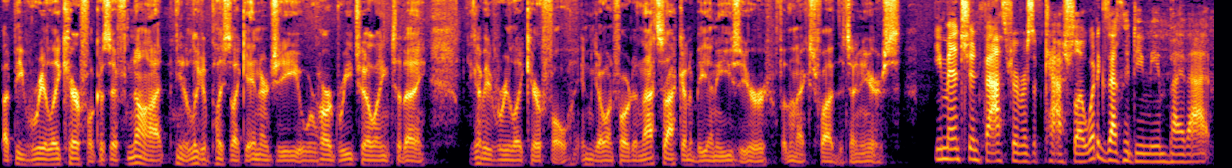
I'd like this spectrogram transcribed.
but be really careful because if not, you know, look at places like energy or hard retailing today. You got to be really careful in going forward, and that's not going to be any easier for the next five to ten years. You mentioned fast rivers of cash flow. What exactly do you mean by that?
